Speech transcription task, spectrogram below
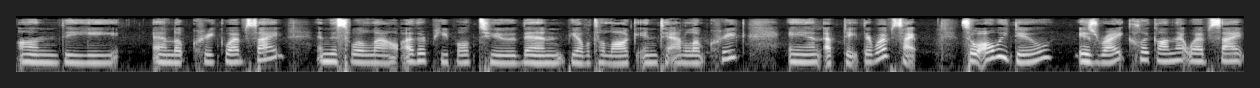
on the Antelope Creek website, and this will allow other people to then be able to log into Antelope Creek and update their website. So all we do is right click on that website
